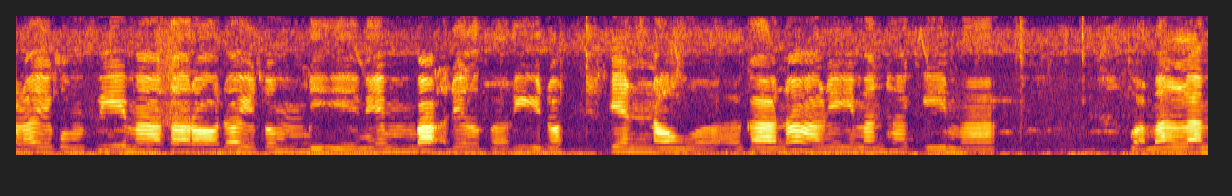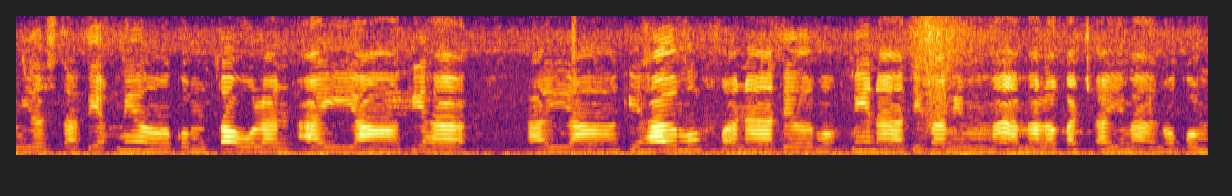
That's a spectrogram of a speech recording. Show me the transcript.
alaikum fima taradaitum bihi min ba'dil faridah. Inna allaha kana aliman hakima. Wa man lam yastati' minkum taulan ayyakiha ayyakihal muhsanatil mu'minati famimma malakat aymanukum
